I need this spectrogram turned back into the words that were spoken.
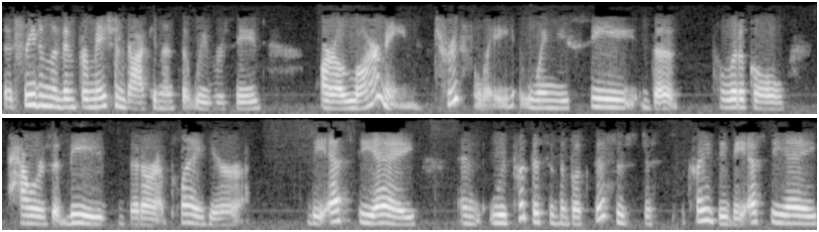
The freedom of information documents that we've received are alarming, truthfully, when you see the political powers that be that are at play here. The FDA, and we put this in the book, this is just crazy. The FDA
